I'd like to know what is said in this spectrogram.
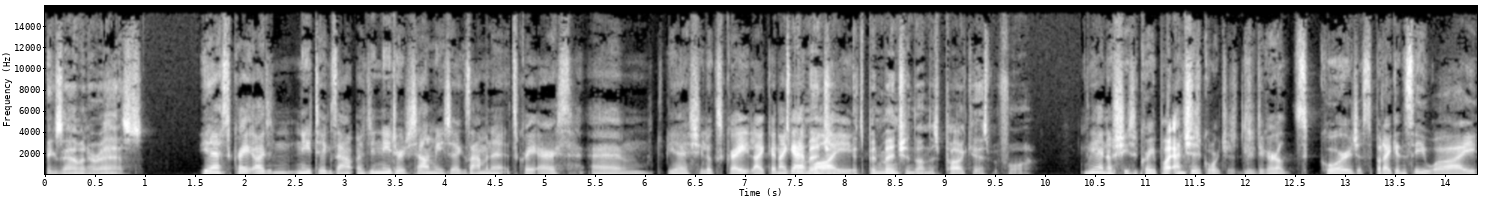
examine her ass. Yes, great. I didn't need to examine. I didn't need her to tell me to examine it. It's great earth. Um, yeah, she looks great. Like, and I It's get why. It's been mentioned on this podcast before. Yeah, no, she's a great boy, and she's gorgeous. The girl's gorgeous, but I can see why.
